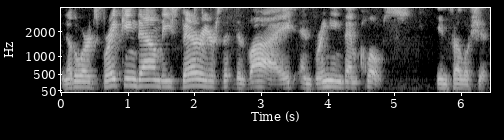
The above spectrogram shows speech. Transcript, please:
In other words, breaking down these barriers that divide and bringing them close in fellowship.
